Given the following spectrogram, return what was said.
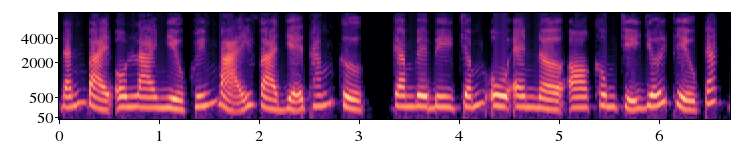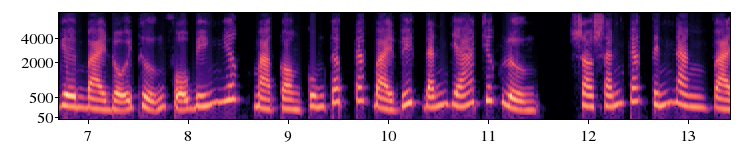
đánh bài online nhiều khuyến mãi và dễ thắng cược. Gambaby.uno không chỉ giới thiệu các game bài đổi thưởng phổ biến nhất mà còn cung cấp các bài viết đánh giá chất lượng, so sánh các tính năng và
